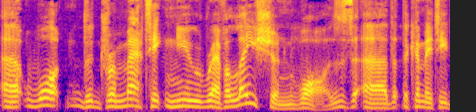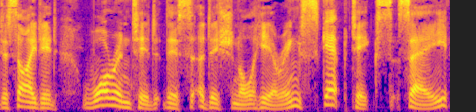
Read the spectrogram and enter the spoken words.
uh, what the dramatic new revelation was uh, that the committee decided warranted this additional hearing. Skeptics say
